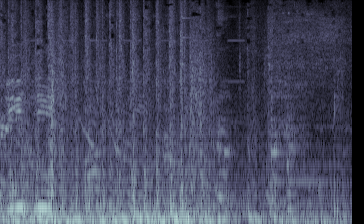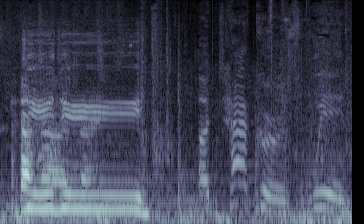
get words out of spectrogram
GG. GG! Attackers win.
